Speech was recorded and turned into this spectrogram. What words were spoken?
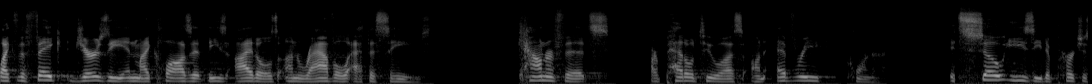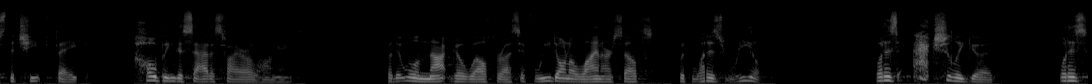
Like the fake jersey in my closet, these idols unravel at the seams. Counterfeits are peddled to us on every corner. It's so easy to purchase the cheap fake, hoping to satisfy our longings. But it will not go well for us if we don't align ourselves with what is real, what is actually good, what is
